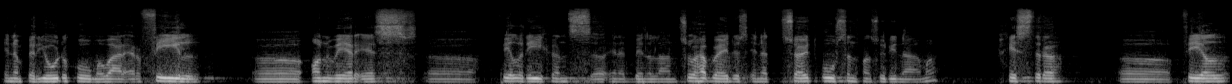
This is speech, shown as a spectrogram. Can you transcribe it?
in een periode komen waar er veel onweer is. veel regens in het binnenland. Zo hebben wij dus in het zuidoosten van Suriname gisteren veel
